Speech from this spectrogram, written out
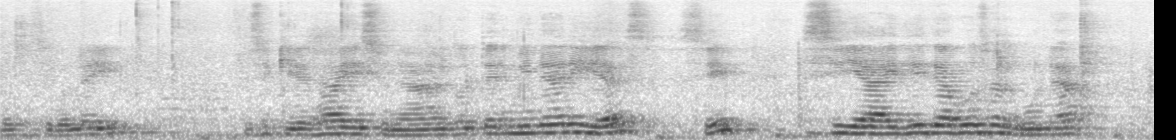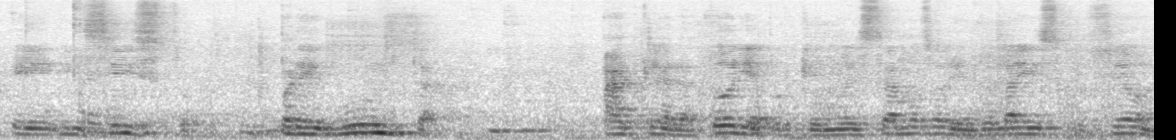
lo que lo leí. Entonces, si quieres adicionar algo, terminarías, ¿sí? Si hay, digamos, alguna, eh, insisto, pregunta aclaratoria, porque no estamos abriendo la discusión.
